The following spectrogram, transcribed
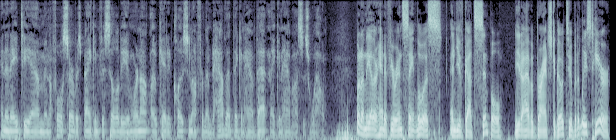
and an ATM and a full service banking facility, and we're not located close enough for them to have that, they can have that and they can have us as well. But on the other hand, if you're in St. Louis and you've got Simple, you don't have a branch to go to, but at least here,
